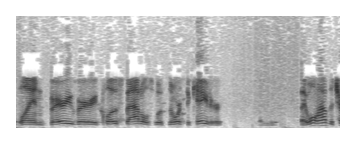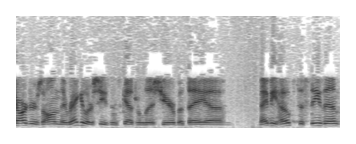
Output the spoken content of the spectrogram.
playing very, very close battles with North Decatur. They won't have the Chargers on the regular season schedule this year, but they uh, maybe hope to see them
